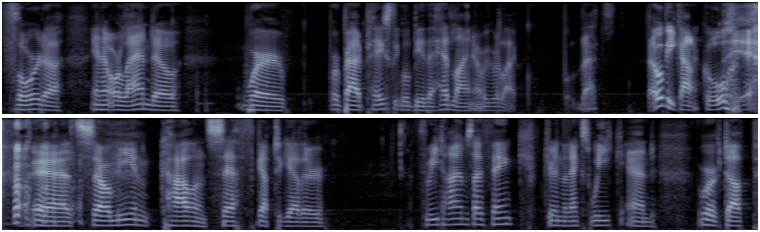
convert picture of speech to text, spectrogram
Florida in Orlando, where where Brad Paisley will be the headliner. We were like, well, that's that would be kind of cool. yeah. uh, so me and Kyle and Seth got together three times, I think, during the next week and worked up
